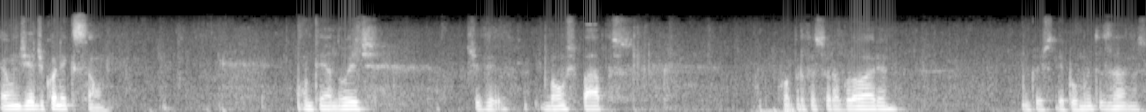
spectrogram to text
é um dia de conexão. Ontem à noite tive bons papos com a professora Glória, com quem eu estudei por muitos anos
